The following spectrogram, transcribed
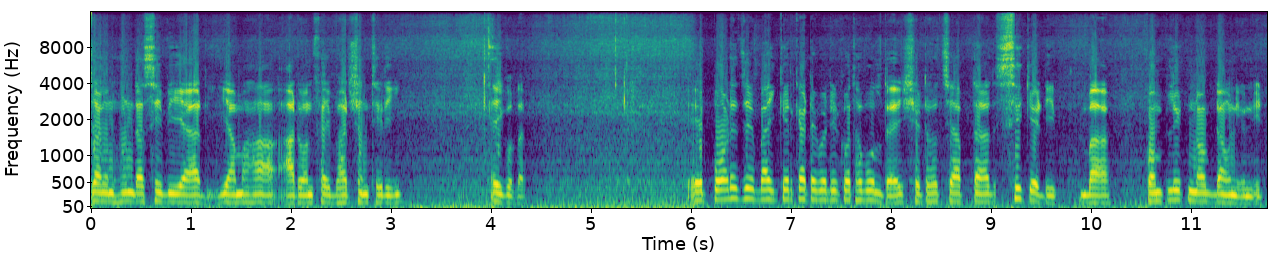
যেমন Honda CB R Yamaha R one five version three এইগুলা। এরপরে যে বাইকের ক্যাটাগরির কথা বলতে সেটা হচ্ছে আপনার সিকেডি বা কমপ্লিট নকডাউন ইউনিট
